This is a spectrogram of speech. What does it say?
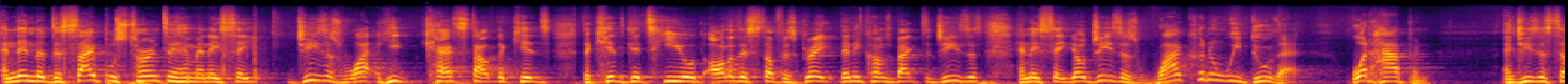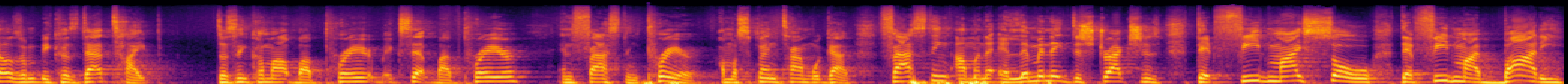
And then the disciples turn to him and they say, Jesus, why? He cast out the kids, the kid gets healed, all of this stuff is great. Then he comes back to Jesus and they say, Yo, Jesus, why couldn't we do that? What happened? And Jesus tells them, Because that type, doesn't come out by prayer, except by prayer and fasting. Prayer, I'm gonna spend time with God. Fasting, I'm gonna eliminate distractions that feed my soul, that feed my body,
